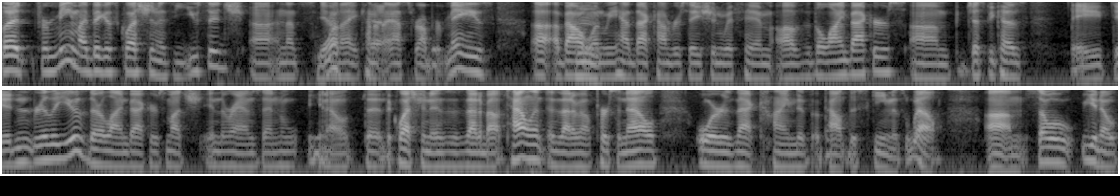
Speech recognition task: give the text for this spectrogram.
But for me, my biggest question is usage, uh, and that's yeah. what I kind yeah. of asked Robert Mays uh, about mm. when we had that conversation with him of the linebackers, um, just because they didn't really use their linebackers much in the Rams. And you know, the the question is: is that about talent? Is that about personnel? Or is that kind of about the scheme as well? Um, so you know,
